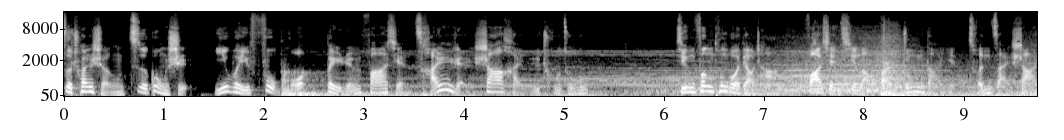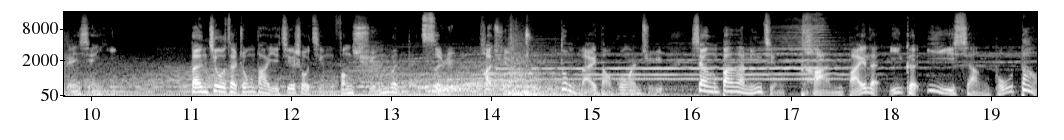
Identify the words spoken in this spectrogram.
四川省自贡市一位富婆被人发现残忍杀害于出租屋。警方通过调查，发现其老伴钟大爷存在杀人嫌疑，但就在钟大爷接受警方询问的次日，他却主动来到公安局，向办案民警坦白了一个意想不到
